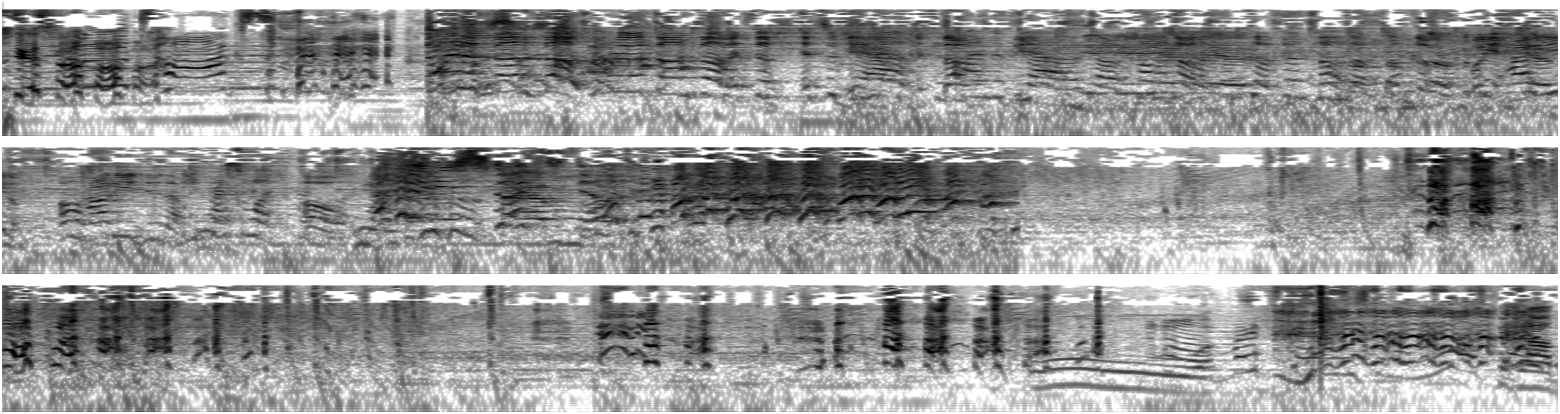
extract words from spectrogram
so to. toxic. Give me the thumbs up! Give me the thumbs up! It's a, it's a, yeah, it's a, yeah, it's a thumbs up, thumbs up, thumbs up, thumbs up. Wait, how do you, oh, how do you do that? You press one. Oh. Ooh. Good job.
